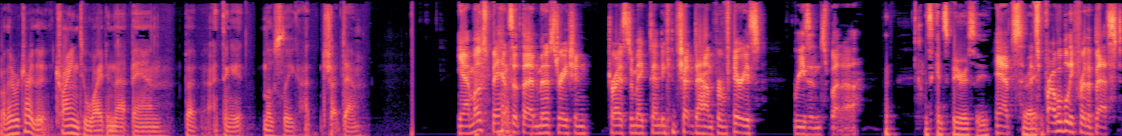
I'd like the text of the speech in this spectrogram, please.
Well, they were trying to trying to widen that ban, but I think it mostly got shut down. Yeah, most bans yeah. that the administration tries to make tend to get shut down for various reasons, but uh it's a conspiracy. Yeah, it's right? it's probably for the best.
